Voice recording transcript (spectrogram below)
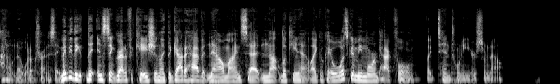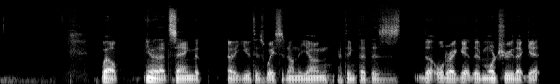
I don't know what I'm trying to say. Maybe the, the instant gratification, like the gotta have it now mindset and not looking at like, okay, well, what's gonna be more impactful like 10, 20 years from now? Well, you know that saying that uh, youth is wasted on the young. I think that this is, the older I get, the more true that get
